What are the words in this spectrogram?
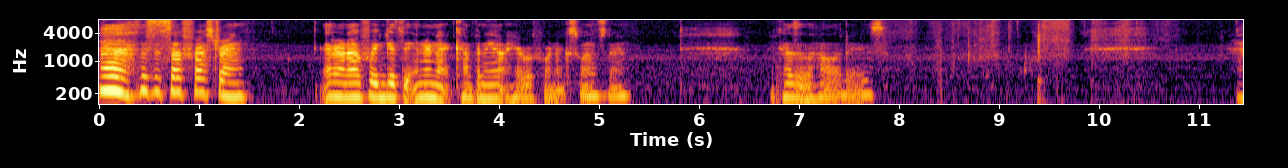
Ah, this is so frustrating. I don't know if we can get the internet company out here before next Wednesday because of the holidays.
